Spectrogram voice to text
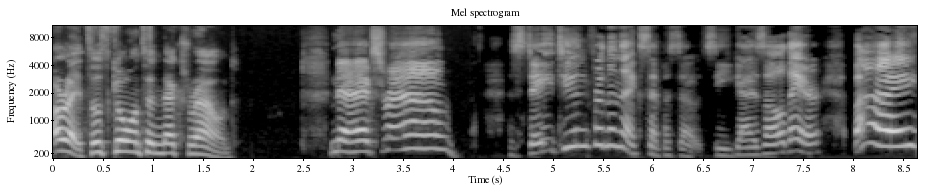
All right, so let's go on to the next round. Next round. Stay tuned for the next episode. See you guys all there. Bye.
